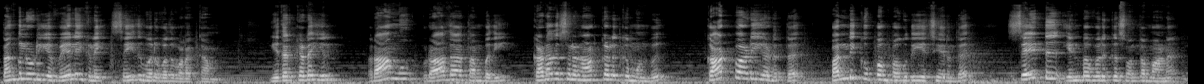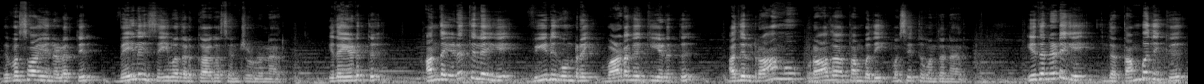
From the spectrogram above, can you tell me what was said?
தங்களுடைய வேலைகளை செய்து வருவது வழக்கம். இதற்கிடையில் ராமு ராதா தம்பதி கடந்த சில நாட்களுக்கு முன்பு காட்பாடி அடுத்த பள்ளிக்குப்பம் பகுதியைச் சேர்ந்த சேட்டு என்பவருக்கு சொந்தமான விவசாய நிலத்தில் வேலை செய்வதற்காக சென்றுள்ளனர். இதையடுத்து அந்த இடத்திலேயே வீடு ஒன்றை வாடகைக்கு எடுத்து அதில் ராமு ராதா தம்பதி வசித்து வந்தனர். இதனிடையே இந்த தம்பதிக்கு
